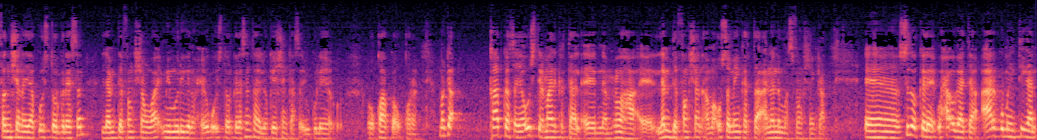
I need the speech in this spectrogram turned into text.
Function ayaa ku store garaysan lamda function waay memorygana waxay ugu store garaysan tahay locationkaas ayuu kuleeyahay oo qaabka u qoran. Marka qaabkaas ayaa u isticmaali kartaa muxuu ahaa lamda function ama u samayn kartaa anonymous functionka. Sidoo kale waxaa ogaataa argumentigan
